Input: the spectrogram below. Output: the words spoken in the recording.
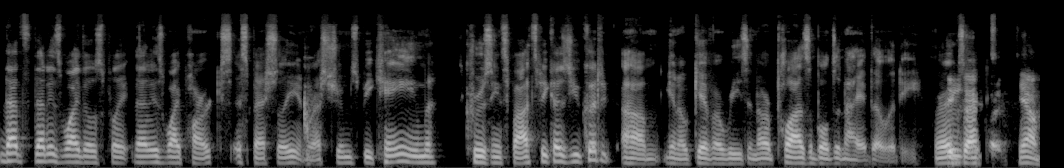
that's that is why those play. That is why parks, especially and restrooms, became cruising spots because you could, um, you know, give a reason or plausible deniability, right? Exactly. Yeah.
